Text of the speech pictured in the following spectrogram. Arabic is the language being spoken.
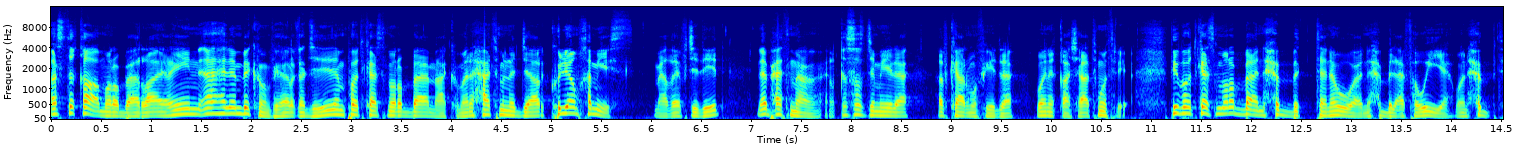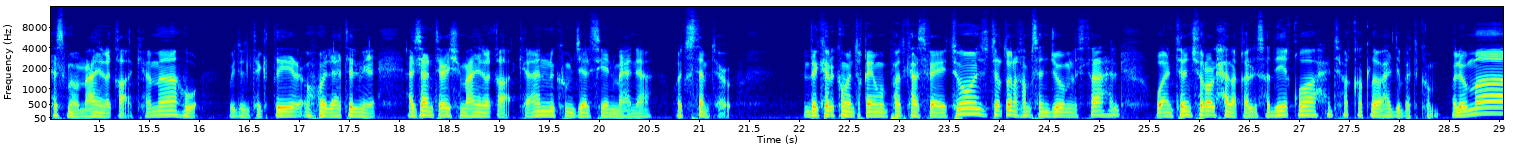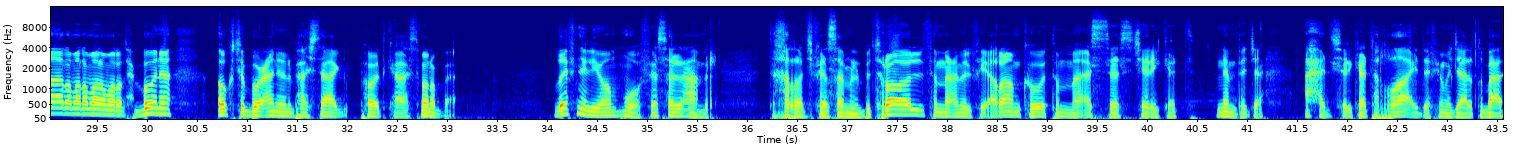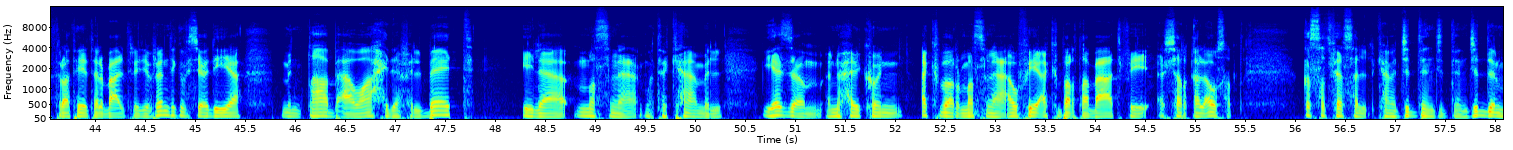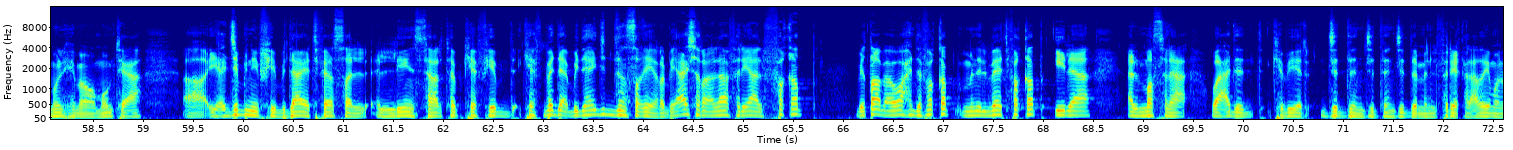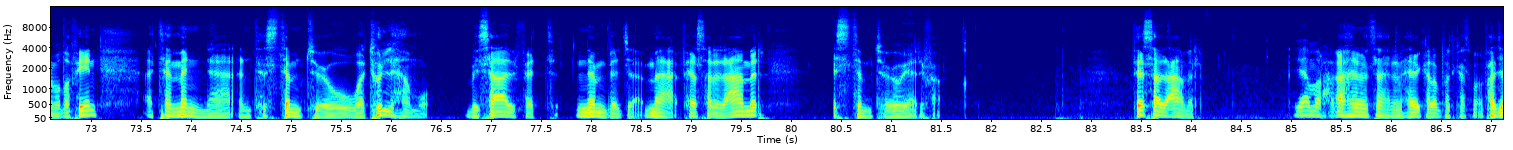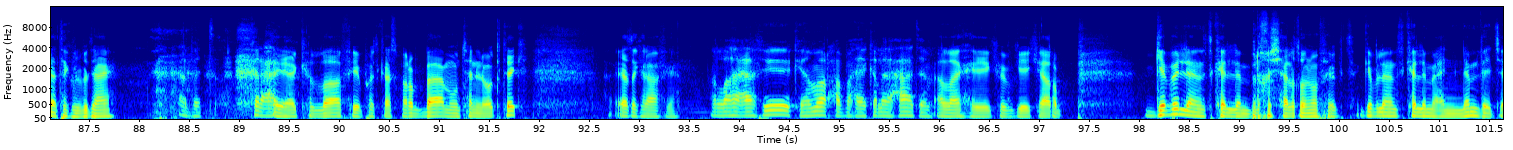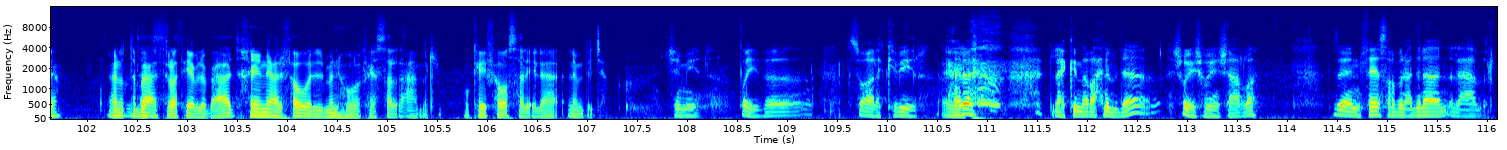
أصدقاء مربع الرائعين أهلا بكم في حلقة جديدة من بودكاست مربع معكم أنا حاتم النجار. كل يوم خميس مع ضيف جديد نبحث معه عن قصص جميلة أفكار مفيدة ونقاشات مثرية. في بودكاست مربع نحب التنوع نحب العفوية ونحب تسمعوا معي اللقاء كما هو بدون تقطيع ولا تلميع عشان تعيشوا معنا اللقاء كأنكم جالسين معنا وتستمتعوا. نذكركم أن تقيموا البودكاست في آيتونز وتعطونا خمسة نجوم نستاهل وأن تنشروا الحلقة لصديق واحد فقط لو عجبتكم ولو مره مره مره مرة تحبونا اكتبوا عننا بهاشتاج بودكاست مربع. ضيفنا اليوم هو فيصل العامر. تخرج فيصل من البترول ثم عمل في أرامكو ثم أسس شركة نمذجة. أحد الشركات الرائدة في مجال الطباعة الثلاثية الأبعاد 3D printing في السعودية من طابعة واحدة في البيت إلى مصنع متكامل يزعم إنه حيكون أكبر مصنع أو في أكبر طابعات في الشرق الأوسط. قصة فيصل كانت جدا جدا جدا ملهمة وممتعة. آه يعجبني في بداية فيصل ال lean startup كيف يبدا كيف بدأ بداية جدا صغيرة ب ألاف ريال فقط بطابعة واحدة فقط من البيت فقط إلى المصنع وعدد كبير جدا جدا جدا من الفريق العظيم والموظفين أتمنى أن تستمتعوا وتلهموا بسالفة نمذجة مع فيصل العامر استمتعوا يا رفاق. فيصل العامر يا مرحبا. أهلا وسهلا. حياك الله بودكاست فاجأتك بالبداية. أبد. حياك الله في بودكاست مربع ممتن لوقتك. يعطيك العافية. الله يعافيك. يا مرحبا. حياك الله يا حاتم. الله يحييك ويبقيك يا رب. قبل لا نتكلم بنخش على طول ما في وقت. قبل لا نتكلم عن النمذجه عن الطباعة الثلاثية بالأبعاد خلينا نعرف أول من هو فيصل العامر وكيف وصل إلى نمذجة. جميل. طيب آه، سؤالك كبير. إيه. لكن راح نبدأ شوي شوي إن شاء الله. زين فيصل بن عدنان العامر.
